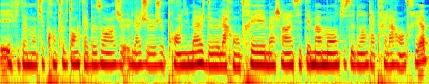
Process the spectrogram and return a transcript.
évidemment, tu prends tout le temps que tu as besoin. là, je, prends l'image de la rentrée, machin. Et si t'es maman, tu sais bien qu'après la rentrée, hop,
